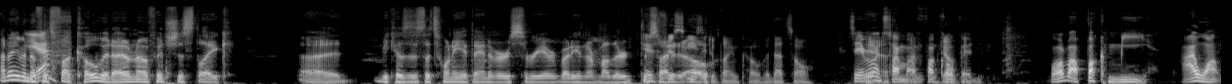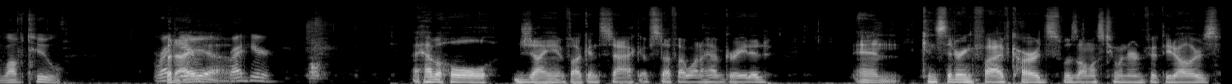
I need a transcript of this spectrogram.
I don't even know Yeah. if it's fuck COVID. I don't know if it's just like, uh, because it's the 20th anniversary, everybody and their mother decided. It's decided, just easy oh, to blame COVID. That's all. See, everyone's Yeah, talking about I'm fuck joking. COVID. What about fuck me? I want love too. Right But I, here. uh, right here. I have a whole giant fucking stack of stuff I want to have graded. And considering five cards was almost $250,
